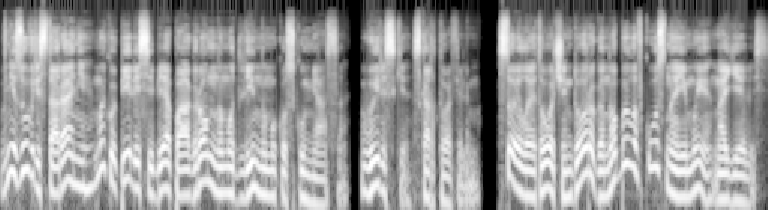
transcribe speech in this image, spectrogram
Внизу в ресторане мы купили себе по огромному длинному куску мяса, вырезки с картофелем. Стоило это очень дорого, но было вкусно, и мы наелись.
